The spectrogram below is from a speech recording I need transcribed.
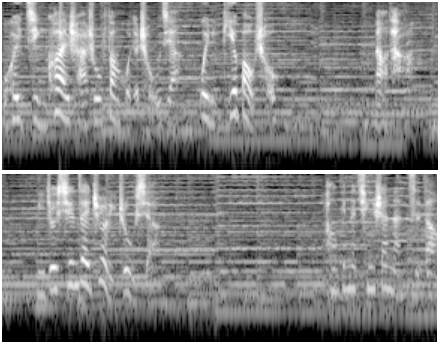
我会尽快查出放火的仇家，为你爹报仇。娜塔，你就先在这里住下。”旁边的青衫男子道：“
